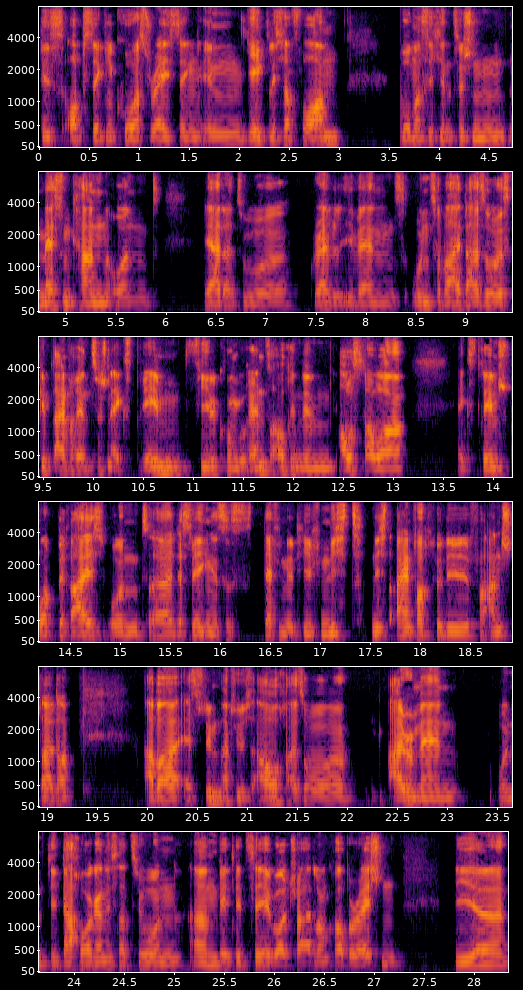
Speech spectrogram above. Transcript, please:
das Obstacle Course Racing in jeglicher Form, wo man sich inzwischen messen kann und ja, dazu Gravel-Events und so weiter. Also es gibt einfach inzwischen extrem viel Konkurrenz auch in dem Ausdauer- Extremsportbereich und äh, deswegen ist es definitiv nicht, nicht einfach für die Veranstalter. Aber es stimmt natürlich auch, also Ironman und die Dachorganisation ähm, BTC, World Triathlon Corporation, die äh,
